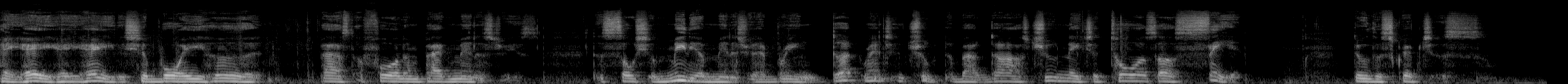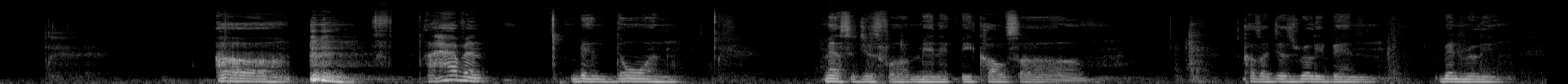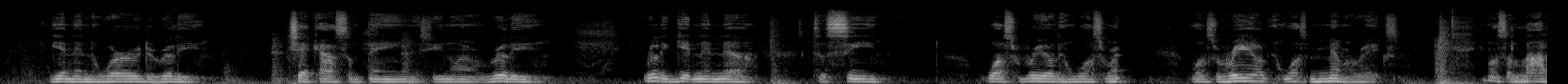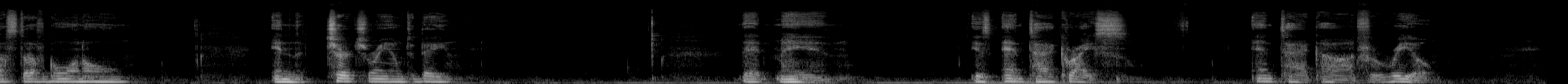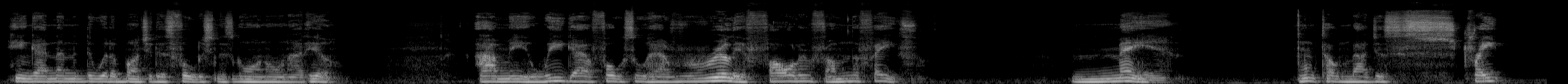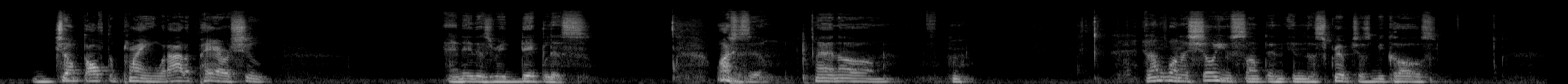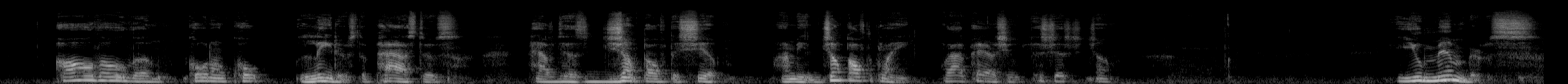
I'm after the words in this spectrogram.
Hey, hey, hey, hey, this is your boy. Hood, Pastor Full Impact Ministries, the social media ministry that bring gut-wrenching truth about God's true nature towards us, say it, through the scriptures. Uh, I haven't been doing messages for a minute because uh, cause I just really been been really getting in the word to really check out some things, you know, and really, really getting in there to see what's real and what's what's real and what's Memorex. You know, it's a lot of stuff going on in the church realm today that man is antichrist anti-God for real. He ain't got nothing to do with a bunch of this foolishness going on out here. I mean, we got folks who have really fallen from the faith. Man, I'm talking about just straight jumped off the plane without a parachute. And it is ridiculous. Watch this here. And um, hmm. And I'm going to show you something in the scriptures because although the quote unquote leaders, the pastors, have just jumped off the ship, I mean, jumped off the plane without a parachute, it's just jump. You members,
